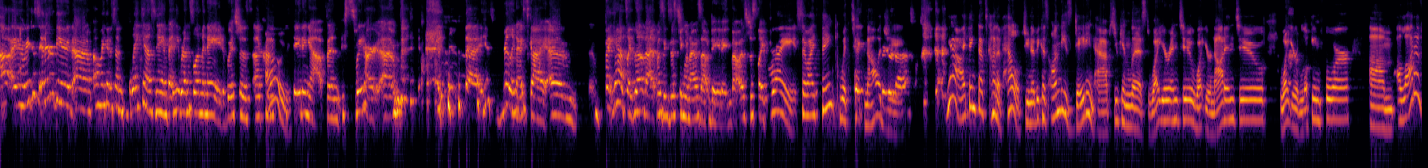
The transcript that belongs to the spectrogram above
Uh, I, we just interviewed, um, oh my goodness, I'm blanking on his name, but he runs Lemonade, which is a oh. dating app. And sweetheart, um, uh, he's a really nice guy. Um, but yeah, it's like none of that was existing when I was out dating. That was just like right. So I think with technology, yeah, I think that's kind of helped, you know, because on these dating apps, you can list what you're into, what you're not into, what you're looking for. Um, a lot of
